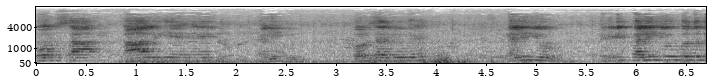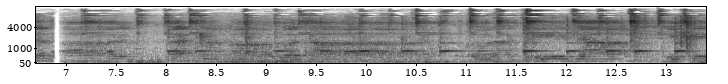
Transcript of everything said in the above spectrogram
कौन सा काल ये है? कलियुग। कौन सा युग है? कलियुग। लेकिन कलियुग को तो अवतार तोरा तेजा इसे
